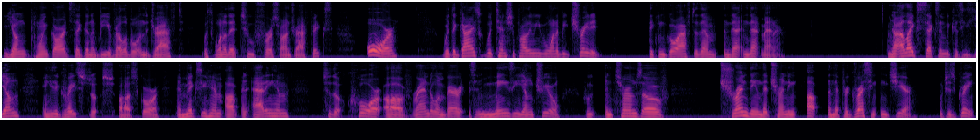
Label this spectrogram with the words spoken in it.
young point guards that are going to be available in the draft with one of their two first round draft picks. Or with the guys who potentially probably even want to be traded, they can go after them in that in that manner. Now I like Sexton because he's young and he's a great st- uh, scorer, and mixing him up and adding him to the core of Randle and Barrett is an amazing young trio who, in terms of trending, they're trending up and they're progressing each year, which is great.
